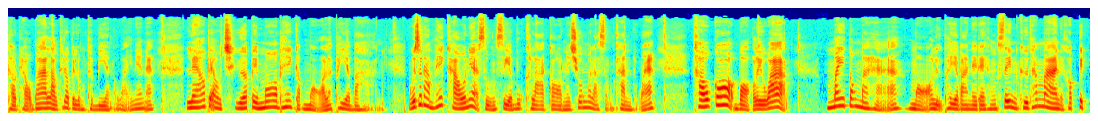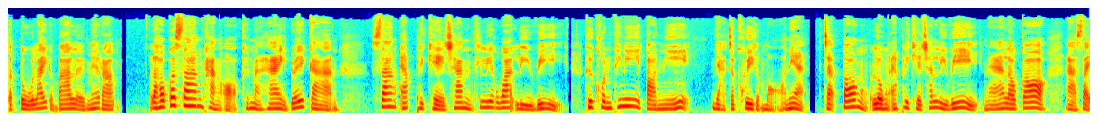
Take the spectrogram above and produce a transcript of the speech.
แถวแถวบ้านเราที่เราไปลงทะเบียนเอาไว้เนี่ยนะแล้วไปเอาเชื้อไปมอบให้กับหมอและพยาบาล มันก็จะทำให้เขาเนี่ยสูญเสียบุคลากรในช่วงเวลาสำคัญถูกไหมเขาก็บอกเลยว่าไม่ต้องมาหาหมอหรือพยาบาลใดๆทั้งสิ้น คือถ้ามาเนี่ยเขาปิดประตูไล่กับบ้านเลยไม่รับ แล้วเขาก็สร้างทางออกขึ้นมาให้ด้วยการ สร้างแอปพลิเคชันที่เรียกว่า l e v y คือคนที่นี่ตอนนี้อยากจะคุยกับหมอเนี่ยจะต้องลงแอปพลิเคชัน l ีวีนะแล้วก็ใส่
